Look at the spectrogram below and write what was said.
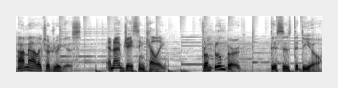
I'm Alex Rodriguez, and I'm Jason Kelly from Bloomberg. This is the Deal.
